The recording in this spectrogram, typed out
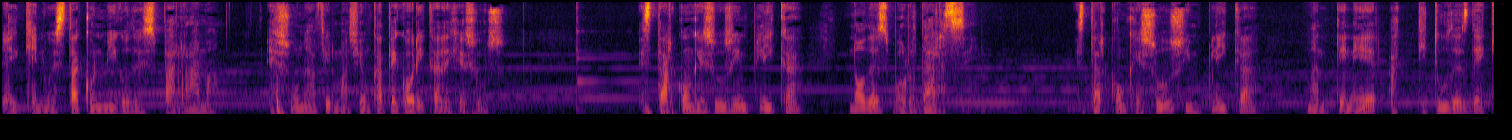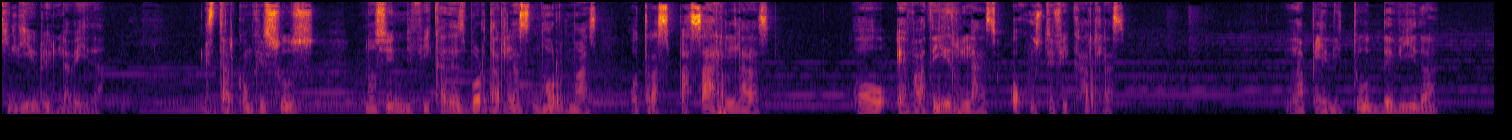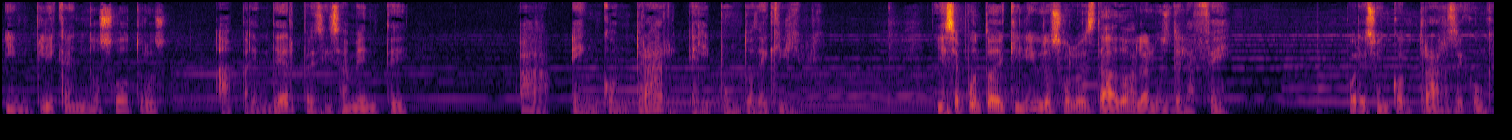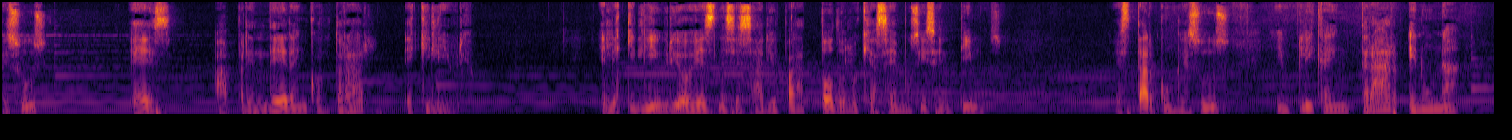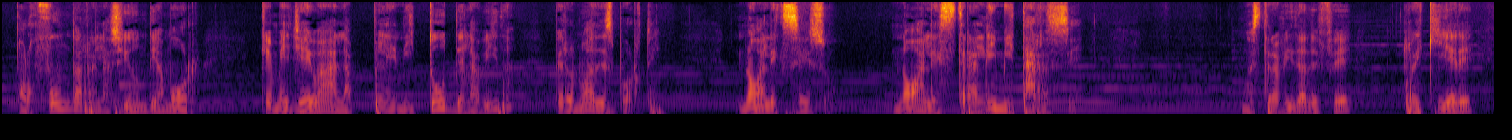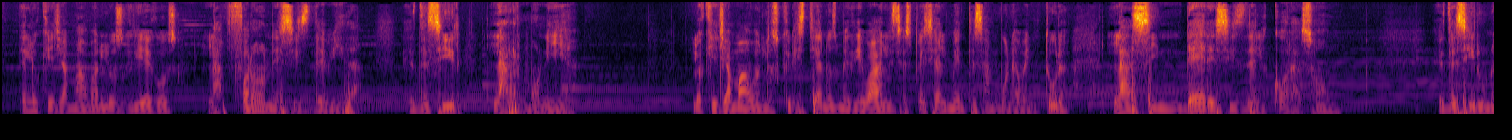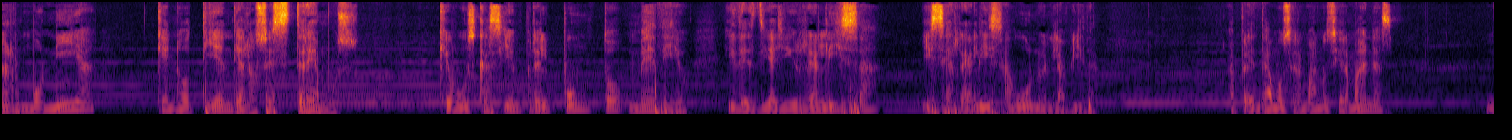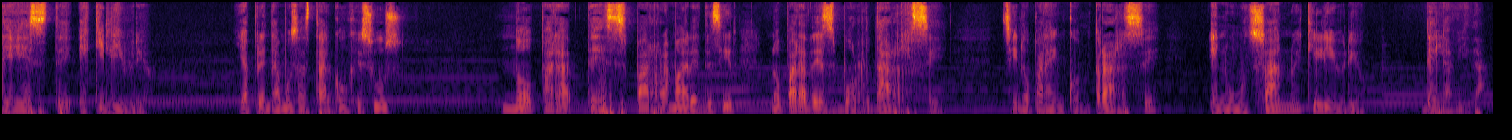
el que no está conmigo desparrama. Es una afirmación categórica de Jesús. Estar con Jesús implica no desbordarse. Estar con Jesús implica mantener actitudes de equilibrio en la vida. Estar con Jesús no significa desbordar las normas o traspasarlas o evadirlas o justificarlas. La plenitud de vida implica en nosotros aprender precisamente a encontrar el punto de equilibrio. Y ese punto de equilibrio solo es dado a la luz de la fe. Por eso encontrarse con Jesús es aprender a encontrar equilibrio. El equilibrio es necesario para todo lo que hacemos y sentimos. Estar con Jesús implica entrar en una profunda relación de amor que me lleva a la plenitud de la vida, pero no a desborde, no al exceso, no al extralimitarse. Nuestra vida de fe requiere de lo que llamaban los griegos la frónesis de vida, es decir, la armonía. Lo que llamaban los cristianos medievales, especialmente San Buenaventura, la sindéresis del corazón, es decir, una armonía que no tiende a los extremos, que busca siempre el punto medio y desde allí realiza y se realiza uno en la vida. Aprendamos, hermanos y hermanas, de este equilibrio y aprendamos a estar con Jesús no para desparramar, es decir, no para desbordarse, sino para encontrarse en un sano equilibrio de la vida.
